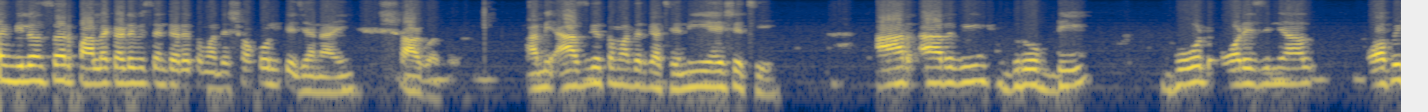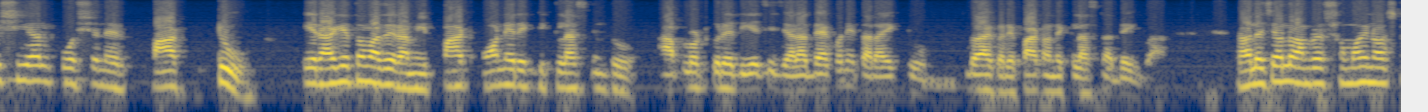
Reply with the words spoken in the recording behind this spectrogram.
আমি মিলন স্যার পাল একাডেমি সেন্টারে তোমাদের সকলকে জানাই স্বাগত। আমি আজকে তোমাদের কাছে নিয়ে এসেছি R R B group D board original official কোশ্চেনের পার্ট টু এর আগে তোমাদের আমি পার্ট এর একটি ক্লাস কিন্তু আপলোড করে দিয়েছি। যারা দেখোনি, তারা একটু দয়া করে পার্ট ওয়ানের ক্লাসটা দেখবা। তাহলে চলো আমরা সময় নষ্ট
